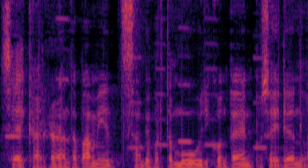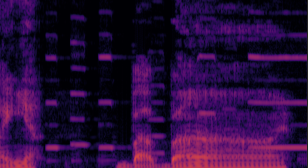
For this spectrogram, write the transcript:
Saya Gargananta pamit. Sampai bertemu di konten Poseidon lainnya. Bye-bye.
